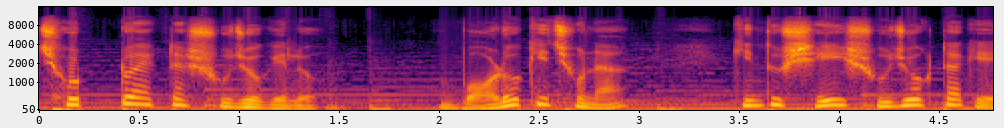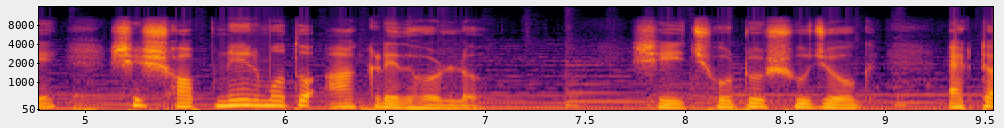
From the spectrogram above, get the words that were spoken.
ছোট্ট একটা সুযোগ এলো, বড় কিছু না, কিন্তু সেই সুযোগটাকে সে স্বপ্নের মতো আঁকড়ে ধরল। সেই ছোট সুযোগ একটা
